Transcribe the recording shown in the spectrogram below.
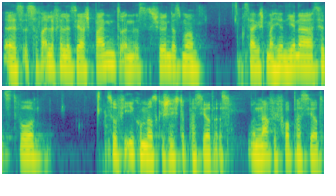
es ist auf alle Fälle sehr spannend und es ist schön, dass man, sage ich mal, hier in Jena sitzt, wo so viel E-Commerce-Geschichte passiert ist und nach wie vor passiert.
